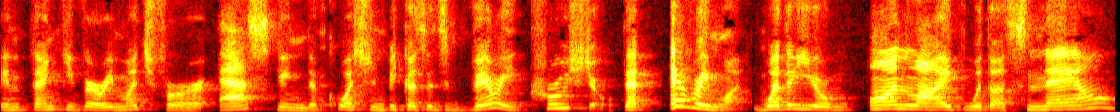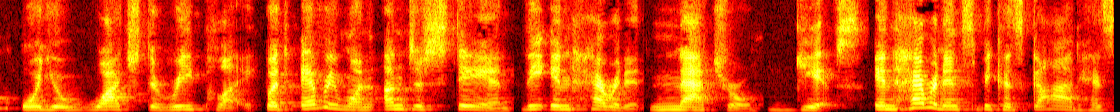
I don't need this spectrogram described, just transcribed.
and thank you very much for asking the question because it's very crucial that everyone, whether you're on live with us now or you watch the replay, but everyone understand the inherited natural gifts. Inheritance because God has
